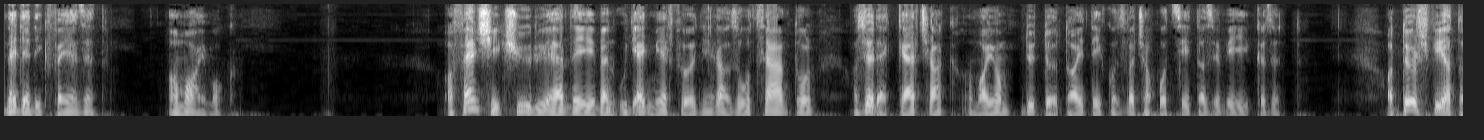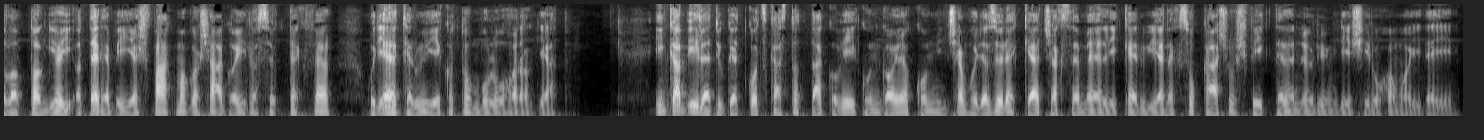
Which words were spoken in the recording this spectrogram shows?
Negyedik fejezet A majmok A fensík sűrű erdejében úgy egy mérföldnyire az óceántól az öreg kercsák, a majom, dütől tajtékozva csapott szét az övéi között. A törzs fiatalabb tagjai a terebélyes fák magaságaira szöktek fel, hogy elkerüljék a tomboló haragját. Inkább életüket kockáztatták a vékony gajakon, mintsem, hogy az öreg kercsák szeme elé kerüljenek szokásos, féktelen öröngési rohama idején.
